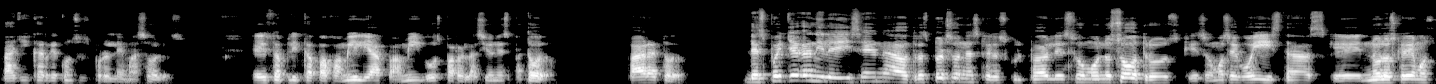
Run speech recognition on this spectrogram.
vaya y cargue con sus problemas solos. Esto aplica para familia, para amigos, para relaciones, para todo. Para todo. Después llegan y le dicen a otras personas que los culpables somos nosotros, que somos egoístas, que no los queremos.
